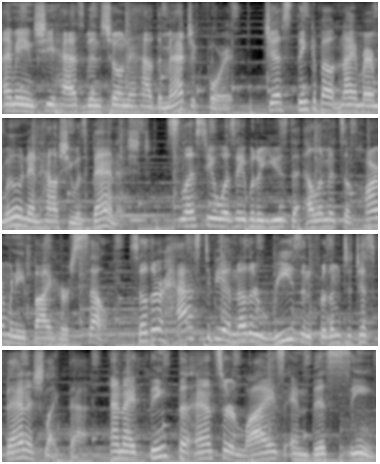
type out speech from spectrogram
I mean, she has been shown to have the magic for it. Just think about Nightmare Moon and how she was banished. Celestia was able to use the elements of harmony by herself. So there has to be another reason for them to just vanish like that. And I think the answer lies in this scene.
